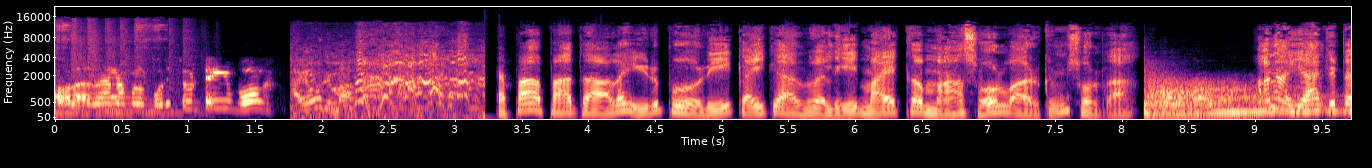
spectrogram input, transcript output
அவ்வளவுதான் நம்மள முடிச்சு விட்டீங்க போங்க. எப்பா பார்த்தாலும் இடுப்பு வலி கை கால் வலி மயக்கமா சோர்வா இருக்குன்னு சொல்றா. ஆனா என்கிட்ட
